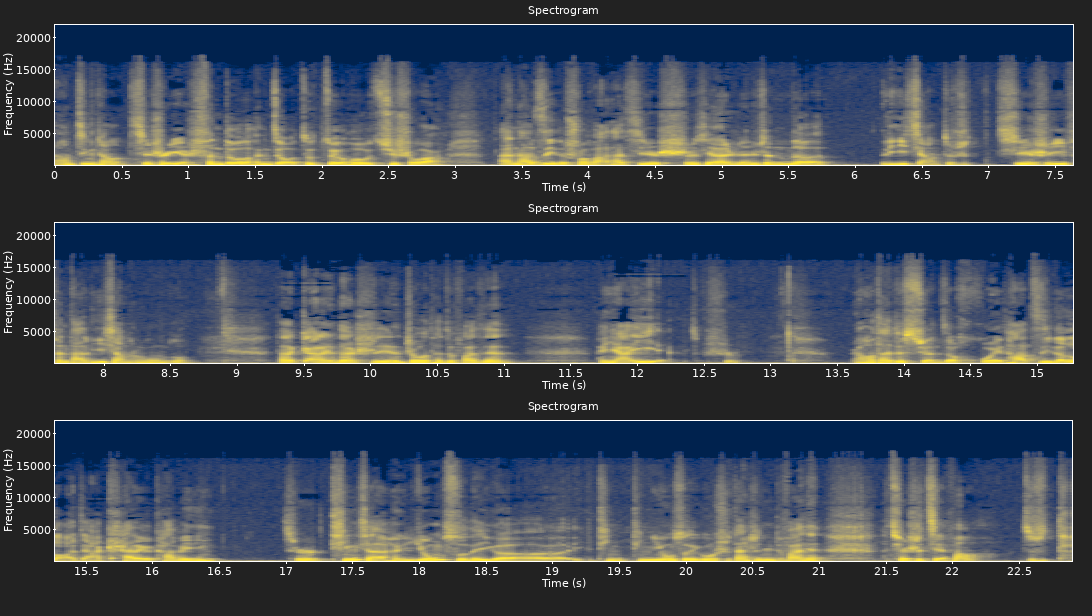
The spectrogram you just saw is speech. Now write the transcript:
然后经常其实也是奋斗了很久，就最后去首尔。按他自己的说法，他其实实现了人生的理想，就是其实是一份他理想的工作。但他干了一段时间之后，他就发现很压抑，就是，然后他就选择回他自己的老家开了个咖啡厅。其实听起来很庸俗的一个，挺挺庸俗的故事，但是你就发现他确实解放了，就是他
